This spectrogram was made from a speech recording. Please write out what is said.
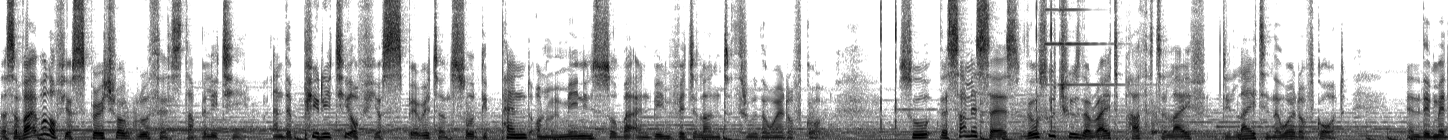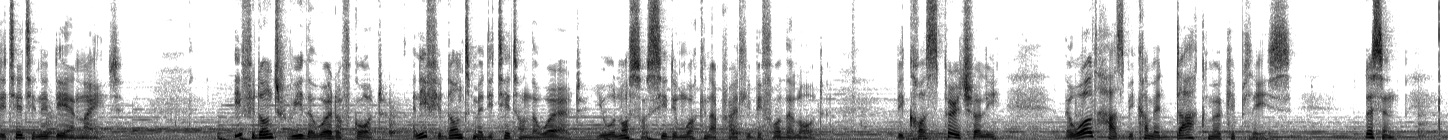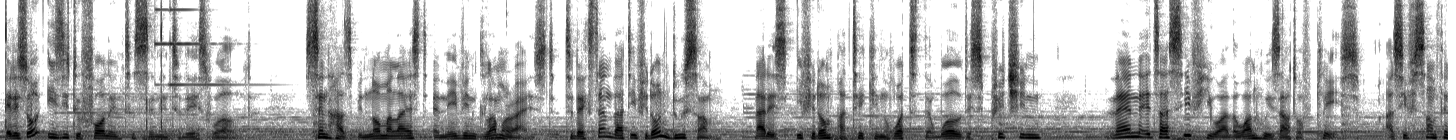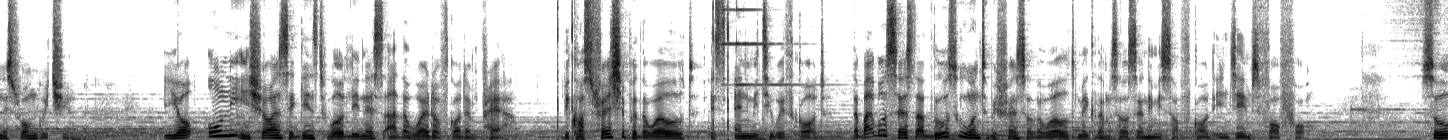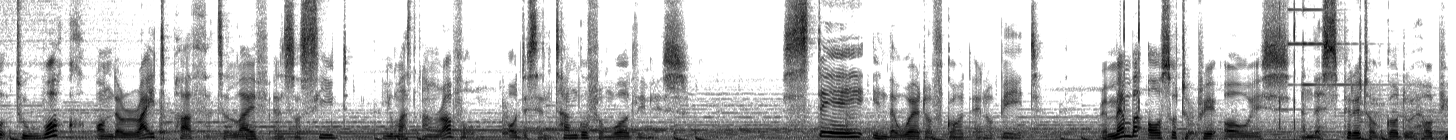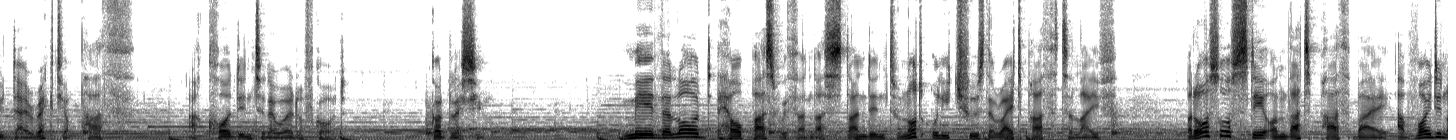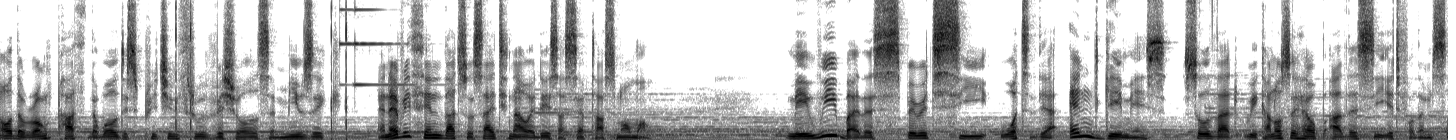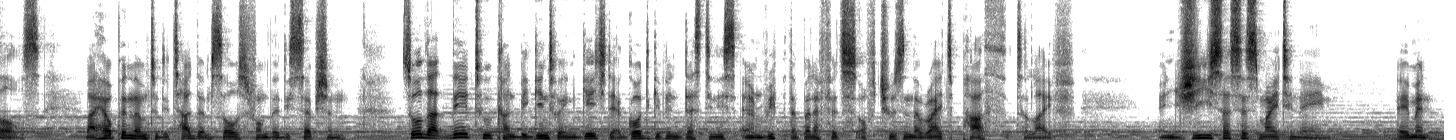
The survival of your spiritual growth and stability and the purity of your spirit and soul depend on remaining sober and being vigilant through the word of God. So the psalmist says, those who choose the right path to life delight in the word of God, and they meditate in it day and night. If you don't read the word of God, and if you don't meditate on the word, you will not succeed in walking uprightly before the Lord. Because spiritually, the world has become a dark, murky place. Listen, it is so easy to fall into sin in today's world. Sin has been normalized and even glamorized to the extent that if you don't do some, that is, if you don't partake in what the world is preaching, then it's as if you are the one who is out of place, as if something is wrong with you. Your only insurance against worldliness are the word of God and prayer. Because friendship with the world is enmity with God. The Bible says that those who want to be friends of the world make themselves enemies of God in James 4.4. So, to walk on the right path to life and succeed, you must unravel or disentangle from worldliness. Stay in the Word of God and obey it. Remember also to pray always, and the Spirit of God will help you direct your path according to the Word of God. God bless you. May the Lord help us with understanding to not only choose the right path to life, but also stay on that path by avoiding all the wrong path the world is preaching through visuals and music and everything that society nowadays accepts as normal. May we by the Spirit see what their end game is so that we can also help others see it for themselves by helping them to detach themselves from the deception so that they too can begin to engage their God-given destinies and reap the benefits of choosing the right path to life. In Jesus' mighty name, Amen.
